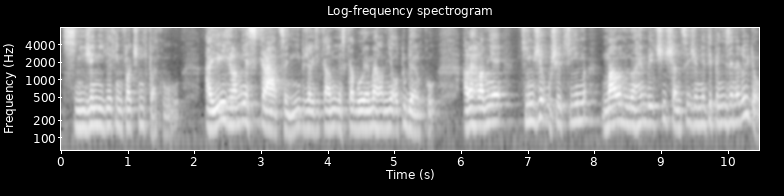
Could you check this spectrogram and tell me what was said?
snížení těch inflačních tlaků a jejich hlavně zkrácení, protože jak říkám, dneska bojujeme hlavně o tu délku, ale hlavně tím, že ušetřím, mám mnohem větší šanci, že mě ty peníze nedojdou.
